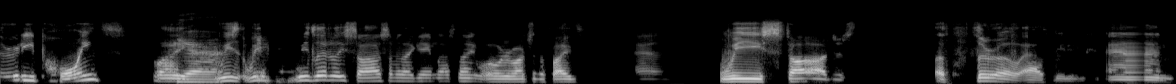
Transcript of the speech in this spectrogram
30 points. Like yeah. we we we literally saw some of that game last night while we were watching the fights, and we saw just a thorough ass beating. And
